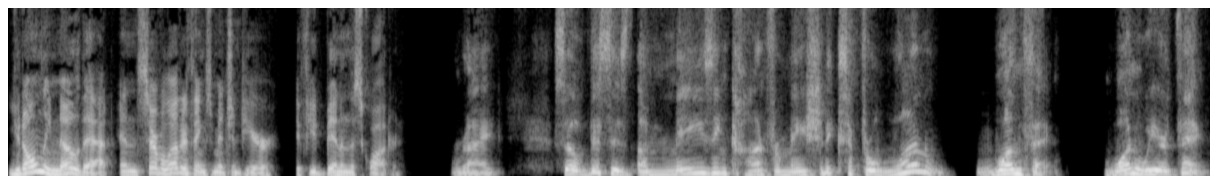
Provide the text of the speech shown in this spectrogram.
You'd only know that, and several other things mentioned here, if you'd been in the squadron. Right. So this is amazing confirmation, except for one one thing, one weird thing.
